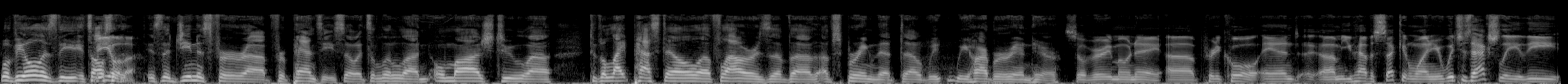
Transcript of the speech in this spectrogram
Well, viola is the it's also the, is the genus for uh, for pansy. So it's a little uh, homage to uh, to the light pastel uh, flowers of uh, of spring that uh, we we harbor in here. so very Monet. Uh, pretty cool. And um, you have a second wine here, which is actually the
